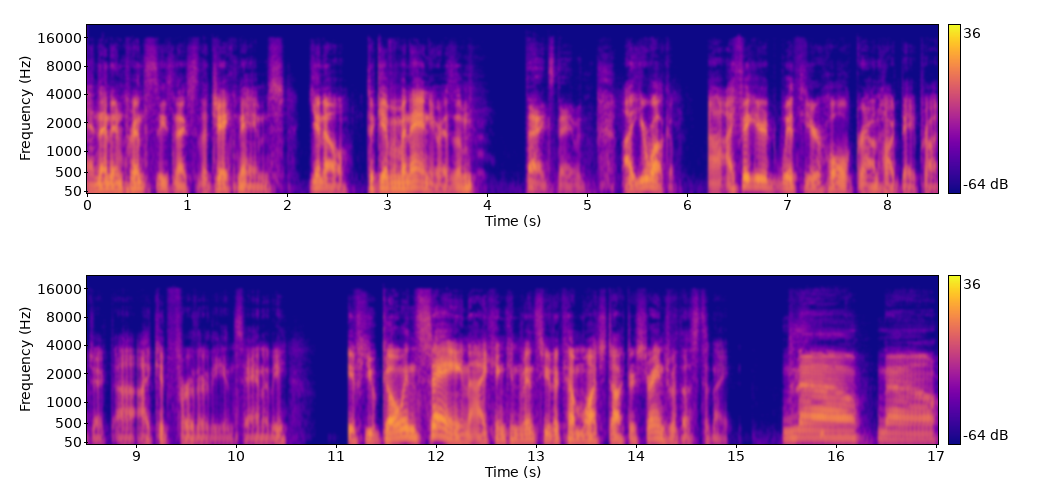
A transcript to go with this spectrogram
and then in parentheses next to the Jake names, you know, to give him an aneurysm. Thanks, David. Uh, you're welcome. Uh, I figured with your whole Groundhog Day project, uh, I could further the insanity. If you go insane, I can convince you to come watch Doctor Strange with us tonight. No, no.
